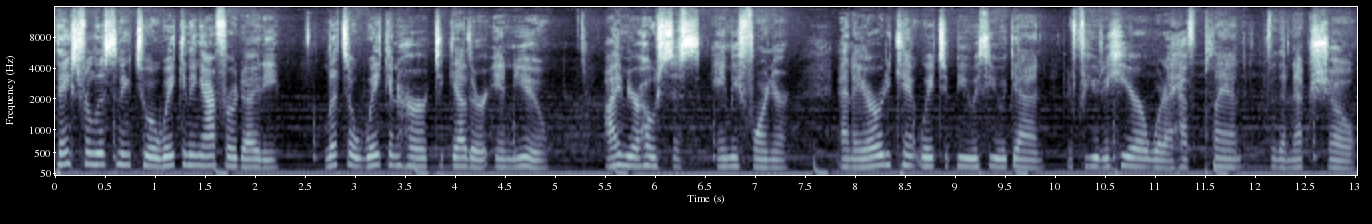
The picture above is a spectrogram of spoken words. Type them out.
Thanks for listening to Awakening Aphrodite. Let's awaken her together in you. I'm your hostess, Amy Fournier, and I already can't wait to be with you again and for you to hear what I have planned for the next show.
